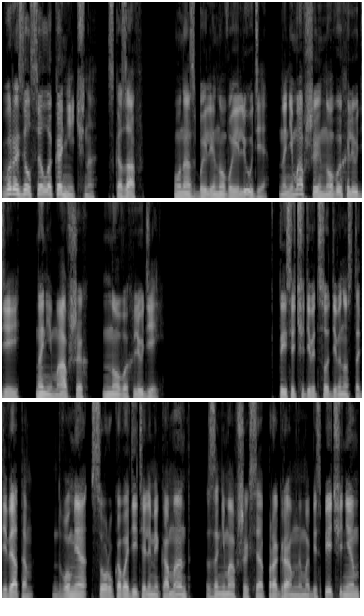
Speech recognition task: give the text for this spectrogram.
выразился лаконично, сказав, «У нас были новые люди, нанимавшие новых людей, нанимавших новых людей». В 1999-м двумя соруководителями команд, занимавшихся программным обеспечением,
